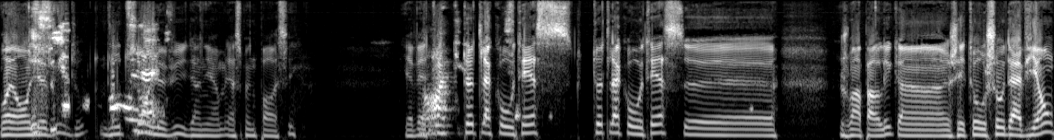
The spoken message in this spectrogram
Oui, on l'a vu. D'autres on l'a vu dernière, la semaine passée. Il y avait toute, la côte est. Toute la côte est. Euh, je vais en parler quand j'étais au show d'avion.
